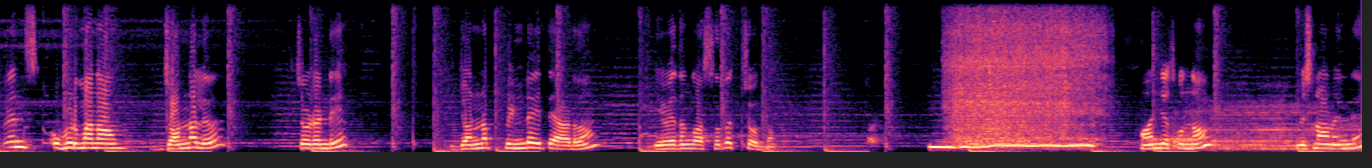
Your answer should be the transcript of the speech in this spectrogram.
ఫ్రెండ్స్ ఇప్పుడు మనం జొన్నలు చూడండి. జొన్న పిండి అయితే ఆడదాం. ఏ విధంగా వస్తుందో చూద్దాం. ఆన్ చేసుకుందాం. మిషన్ ఆన్ అయింది.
